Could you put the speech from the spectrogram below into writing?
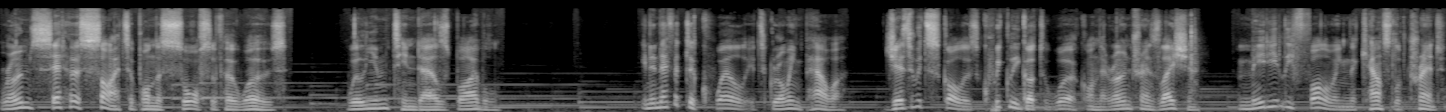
Rome set her sights upon the source of her woes, William Tyndale's Bible. In an effort to quell its growing power, Jesuit scholars quickly got to work on their own translation immediately following the Council of Trent.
